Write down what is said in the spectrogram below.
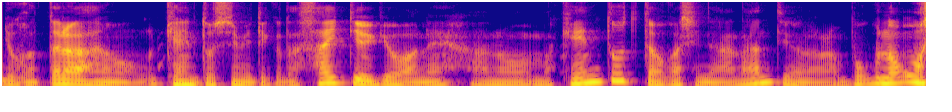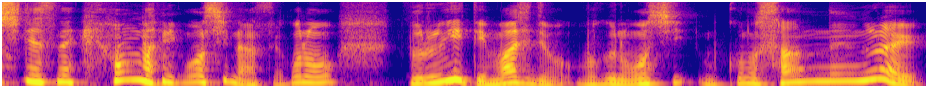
よかったら、あの、検討してみてくださいっていう今日はね、あの、まあ、検討って言ったらおかしいな。なんていうのかな僕の推しですね。ほんまに推しなんですよ。このブルーイエティマジで僕の推し。この3年ぐらい、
